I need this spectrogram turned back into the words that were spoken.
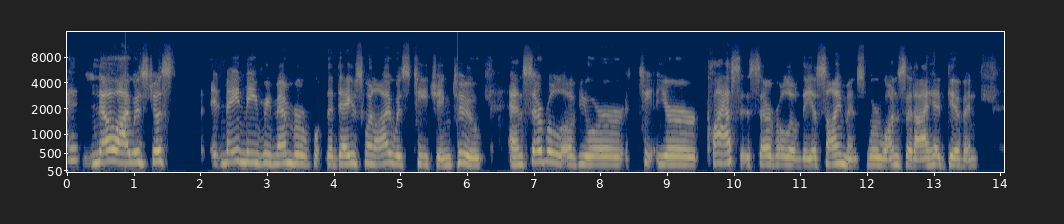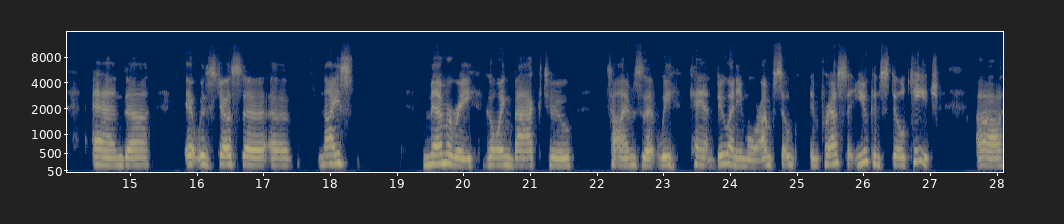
no, I was just, it made me remember the days when I was teaching too. And several of your, te- your classes, several of the assignments were ones that I had given. And uh, it was just a, a nice memory going back to times that we can't do anymore. I'm so impressed that you can still teach. Uh,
